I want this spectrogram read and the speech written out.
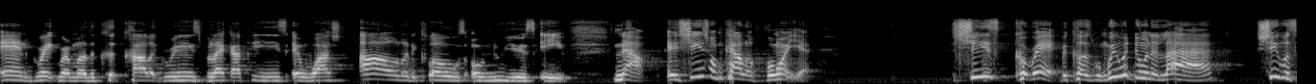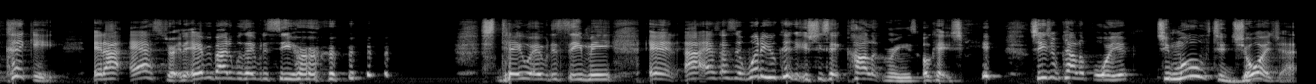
and great grandmother cook collard greens, black eyed peas, and wash all of the clothes on New Year's Eve. Now, if she's from California, she's correct because when we were doing it live, she was cooking. And I asked her, and everybody was able to see her. they were able to see me. And I asked, I said, what are you cooking? And she said, collard greens. Okay. She, she's from California. She moved to Georgia.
